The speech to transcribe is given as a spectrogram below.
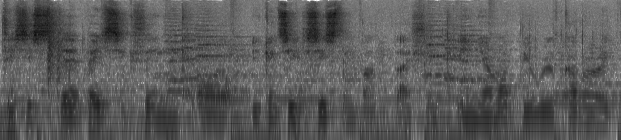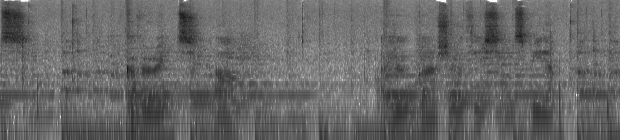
this is the basic thing or you can see the system but I think in your map you will cover it cover it or I'm gonna show this and speed up.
